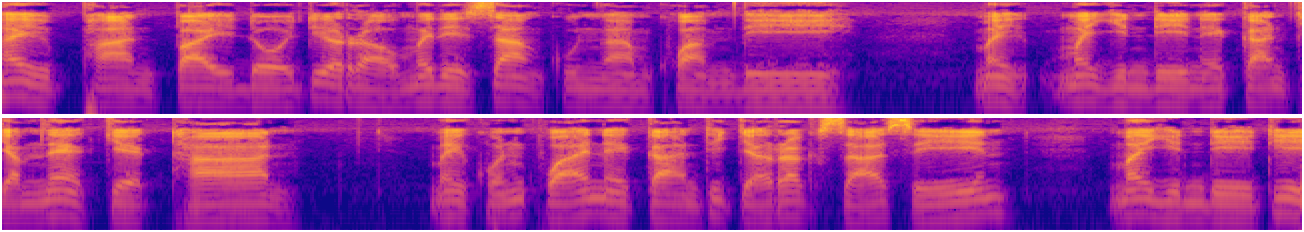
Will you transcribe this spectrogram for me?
ให้ผ่านไปโดยที่เราไม่ได้สร้างคุณงามความดีไม่ไม่ยินดีในการจำแนกแจกทาน ไม่ขนขวายในการที่จะรักษาศีล ไม่ยินดีที่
